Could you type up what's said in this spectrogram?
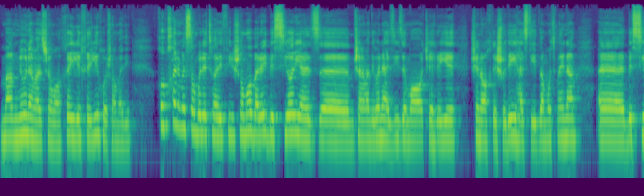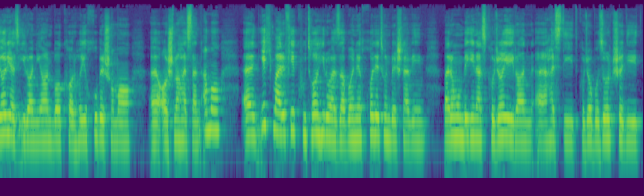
ممنونم از شما. خیلی خیلی خوش آمدین. خب خانم سنبول تایفی شما برای بسیاری از شنوندگان عزیز ما چهره شناخته شده ای هستید و مطمئنم بسیاری از ایرانیان با کارهای خوب شما آشنا هستند. اما یک معرفی کوتاهی رو از زبان خودتون بشنویم. برامون بگین از کجای ایران هستید کجا بزرگ شدید.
